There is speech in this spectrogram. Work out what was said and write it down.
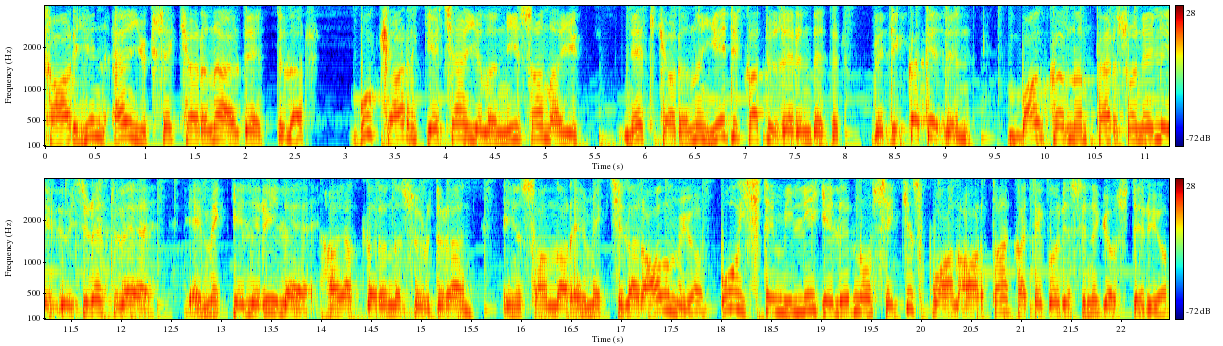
tarihin en yüksek karını elde ettiler. Bu kar geçen yılın Nisan ayı net karının 7 kat üzerindedir. Ve dikkat edin bankanın personeli ücret ve emek geliriyle hayatlarını sürdüren insanlar, emekçiler almıyor. Bu işte milli gelirin o 8 puan artan kategorisini gösteriyor.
